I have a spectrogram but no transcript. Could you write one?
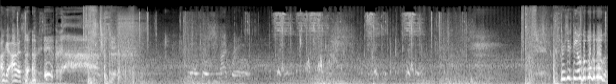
Okay, I messed up. Three sixty, ooga booga booga.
